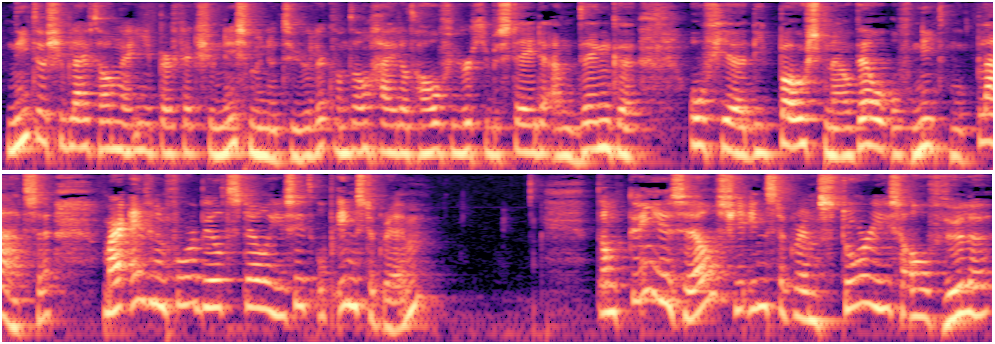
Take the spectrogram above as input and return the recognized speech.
niet als je blijft hangen in je perfectionisme natuurlijk, want dan ga je dat half uurtje besteden aan denken of je die post nou wel of niet moet plaatsen. Maar even een voorbeeld, stel je zit op Instagram, dan kun je zelfs je Instagram stories al vullen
